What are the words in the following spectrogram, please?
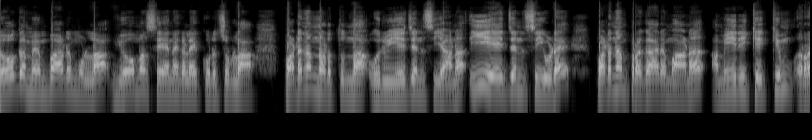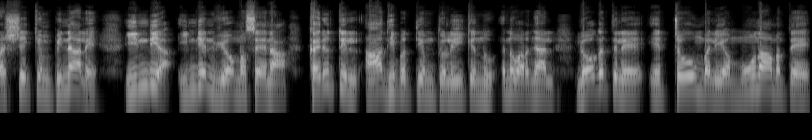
ലോകമെമ്പാടുമുള്ള ലോകമെമ്പാടുമുള്ള വ്യോമസേനകളെക്കുറിച്ചുള്ള പഠനം നടത്തുന്ന ഒരു ഏജൻസിയാണ്. ഈ ഏജൻസിയുടെ പഠനം പ്രകാരമാണ് അമേരിക്കയ്ക്കും റഷ്യയ്ക്കും പിന്നാലെ ഇന്ത്യ ഇന്ത്യൻ വ്യോമസേന കരുത്തിൽ ആധിപത്യം തെളിയിക്കുന്നു എന്ന് പറഞ്ഞാൽ ലോകത്തിലെ ഏറ്റവും വലിയ മൂന്നാമത്തെ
